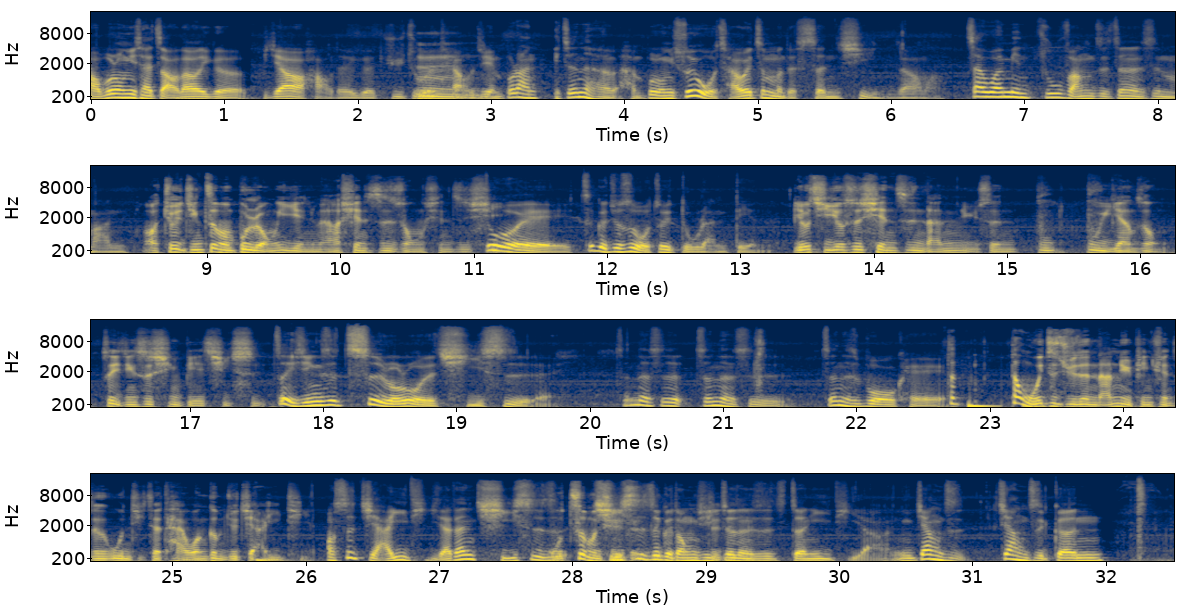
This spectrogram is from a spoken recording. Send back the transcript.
好不容易才找到一个比较好的一个居住的条件，不然、欸、真的很很不容易，所以我才会这么的生气，你知道吗？在外面租房子真的是蛮哦，就已经这么不容易了，你们还要限制中限制性，对，这个就是我最独然点，尤其又是限制男女生不不一样这种，这已经是性别歧视。这已经是赤裸裸的歧视哎、真的是真的是真的是不 OK 欸、但我一直觉得男女平权这个问题在台湾根本就假议题。哦，是假议题啊，但是歧视我这么歧视这个东西真的是真议题啊！你这样子这样子跟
